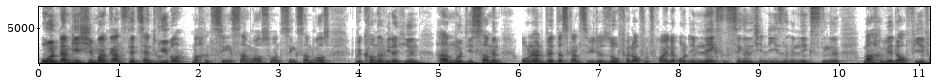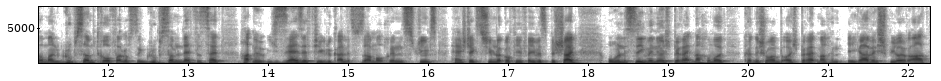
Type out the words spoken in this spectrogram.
Und dann gehe ich hier mal ganz dezent rüber. Machen Sing-Sum raus. Hauen Sing-Sum raus. Wir kommen dann wieder hier hin. Haben Multi-Summon. Und dann wird das ganze Video so verlaufen, Freunde. Und im nächsten Single, nicht in diesem, im nächsten Single machen wir da auf jeden Fall mal einen Group-Sum drauf. Weil aus den Group-Sum in letzter Zeit hatten wir wirklich sehr, sehr viel Glück alle zusammen. Auch in den Streams. Hashtag Streamlock auf jeden Fall. Ihr wisst Bescheid. Und deswegen, wenn ihr euch bereit machen wollt, könnt ihr schon mal euch bereit machen, egal welches Spiel eure Art.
